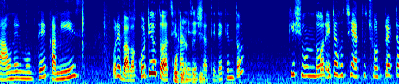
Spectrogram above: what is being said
রাউনের মধ্যে কামিজ। ওরে বাবা কোটিও তো আছে কামিজের সাথে দেখেন তো। কি সুন্দর এটা হচ্ছে এত ছোট্ট একটা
